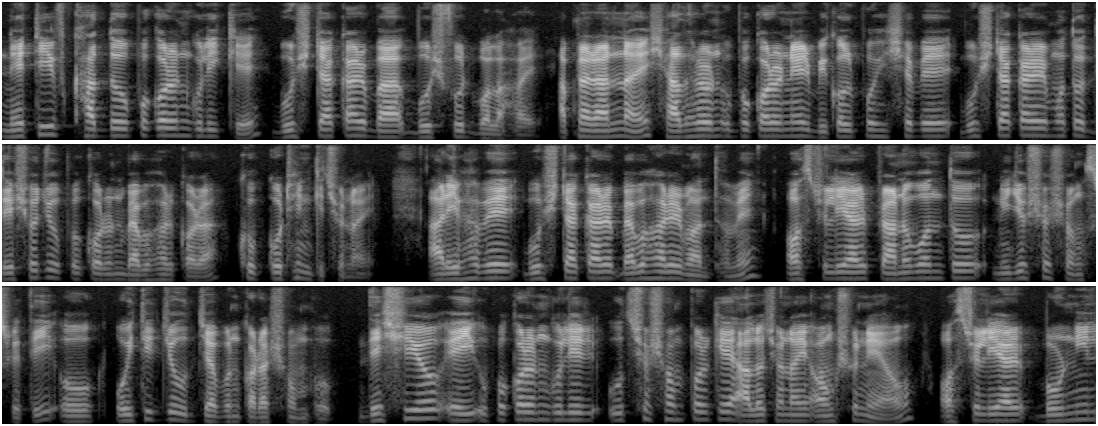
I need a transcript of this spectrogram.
নেটিভ খাদ্য উপকরণগুলিকে বুশ টাকার বা বুশফুড বলা হয়। আপনার রান্নায় সাধারণ উপকরণের বিকল্প হিসেবে বুশ টাকারের মতো দেশজ উপকরণ ব্যবহার করা খুব কঠিন কিছু নয়। আর এভাবে বুশ টাকার ব্যবহারের মাধ্যমে অস্ট্রেলিয়ার প্রাণবন্ত নিজস্ব সংস্কৃতি ও ঐতিহ্য উদযাপন করা সম্ভব। দেশীয় এই উপকরণগুলির উৎস সম্পর্কে আলোচনায় অংশ নেওয়াও অস্ট্রেলিয়ার বর্ণিল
